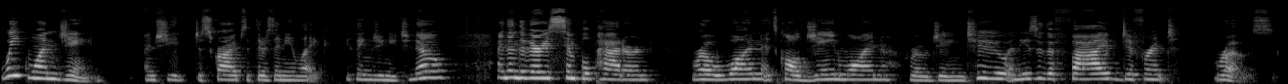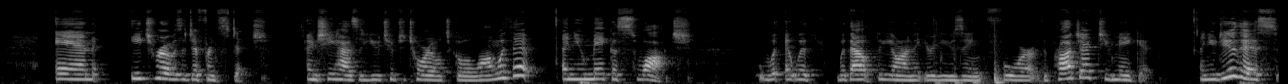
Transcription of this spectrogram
week one, Jane. And she describes if there's any like things you need to know. And then the very simple pattern, row one, it's called Jane one, row Jane two. And these are the five different rows. And each row is a different stitch. And she has a YouTube tutorial to go along with it. And you make a swatch with, with without the yarn that you're using for the project, you make it. And you do this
